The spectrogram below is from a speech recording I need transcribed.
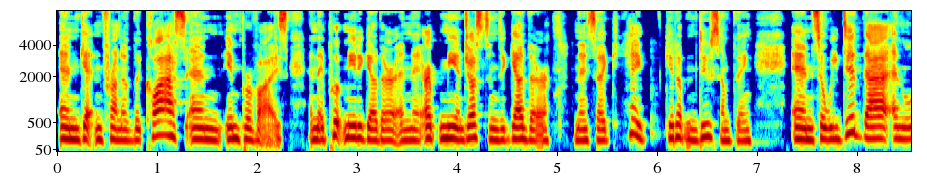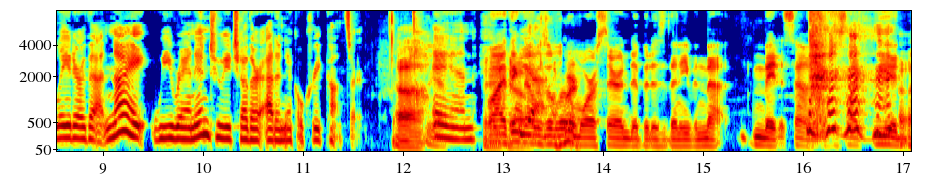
and get in front of the class and improvise. And they put me together and they, me and Justin together. And they said, Hey, get up and do something. And so we did that. And later that night, we ran into each other at a Nickel Creek concert. Uh, And There Well, I think go. that was a little more serendipitous than even that made it sound. It like we had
